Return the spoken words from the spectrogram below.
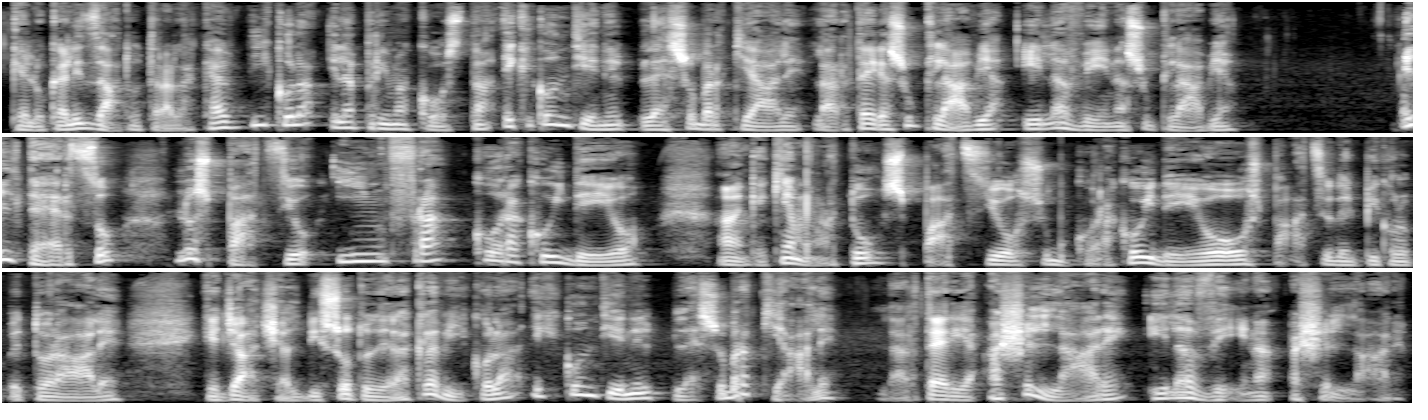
che è localizzato tra la clavicola e la prima costa e che contiene il plesso brachiale, l'arteria succlavia e la vena succlavia. E il terzo, lo spazio infracoracoideo, anche chiamato spazio subcoracoideo o spazio del piccolo pettorale, che giace al di sotto della clavicola e che contiene il plesso brachiale, l'arteria ascellare e la vena ascellare.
